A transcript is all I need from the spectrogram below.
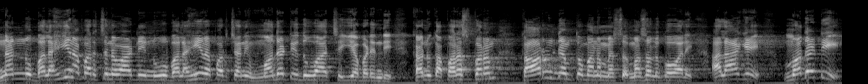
నన్ను బలహీనపరిచిన వాడిని నువ్వు బలహీనపరచని మొదటి దువా చెయ్యబడింది. కనుక పరస్పరం కారుణ్యంతో మనం మెస మసలుకోవాలి. అలాగే మొదటి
